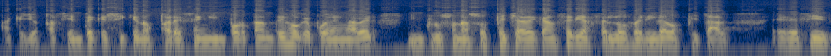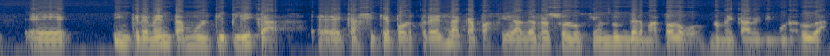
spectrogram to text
aquellos pacientes que sí que nos parecen importantes o que pueden haber incluso una sospecha de cáncer hacerlos venir al hospital. Es decir, eh, incrementa, multiplica eh, casi que por tres la capacidad de resolución de un dermatólogo, no me cabe ninguna duda.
